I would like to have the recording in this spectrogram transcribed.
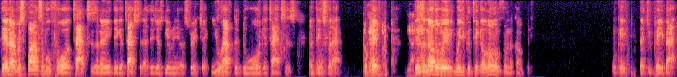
they're not responsible for taxes and anything attached to that. They're just giving you a straight check. You have to do all your taxes and things for that. Okay. okay? There's another way where you could take a loan from the company okay, that you pay back.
